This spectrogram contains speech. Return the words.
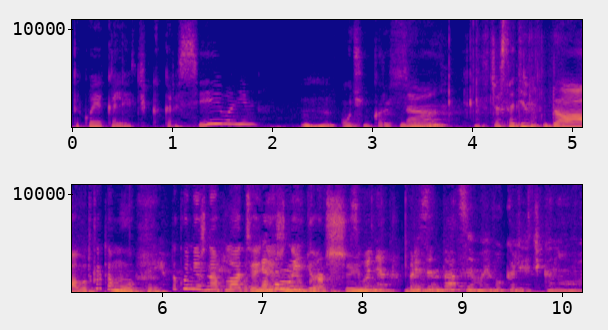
Такое колечко красивое. Мгм, Очень красиво. Да. Вот сейчас одену. Да, вот к этому Смотри. такое нежное Вот платье, к этому нежные идет. украшения. Сегодня презентация моего колечка нового.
